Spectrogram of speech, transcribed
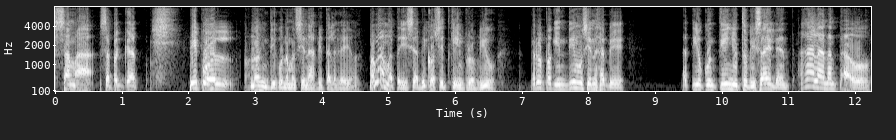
sama sapagkat people, no, hindi ko naman sinabi talaga yun. Mamamatay siya because it came from you. Pero pag hindi mo sinabi at you continue to be silent, akala ng tao,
